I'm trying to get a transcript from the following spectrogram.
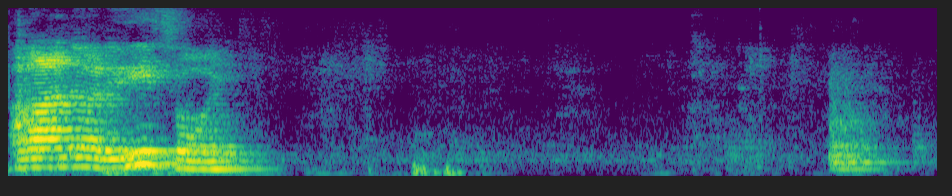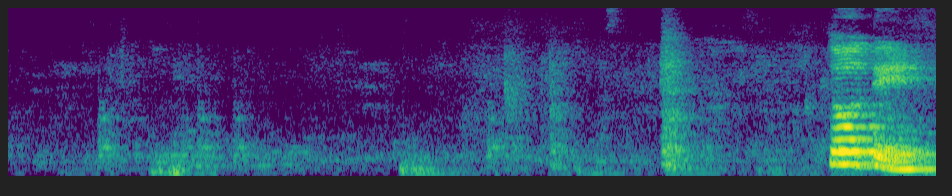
વાદળ રીછ હોય તો તે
